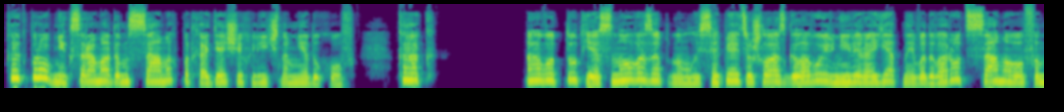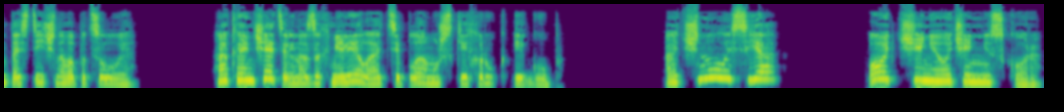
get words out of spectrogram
как пробник с ароматом самых подходящих лично мне духов, как... А вот тут я снова запнулась, опять ушла с головой в невероятный водоворот самого фантастичного поцелуя. Окончательно захмелела от тепла мужских рук и губ. Очнулась я очень и очень нескоро.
